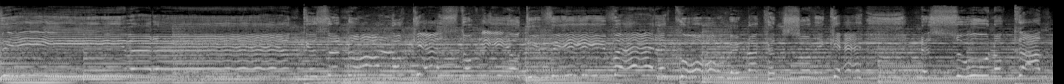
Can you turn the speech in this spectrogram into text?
Vivere, anche se non l'ho chiesto io di vivere come una canzone che nessuno canterà.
